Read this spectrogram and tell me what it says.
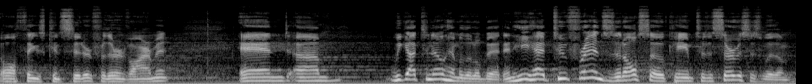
all things considered for their environment. And um, we got to know him a little bit. And he had two friends that also came to the services with him.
